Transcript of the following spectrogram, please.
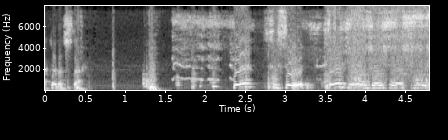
Arkadaşlar. Ve süslüyoruz. Ve yavaş ayaklanıyoruz.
